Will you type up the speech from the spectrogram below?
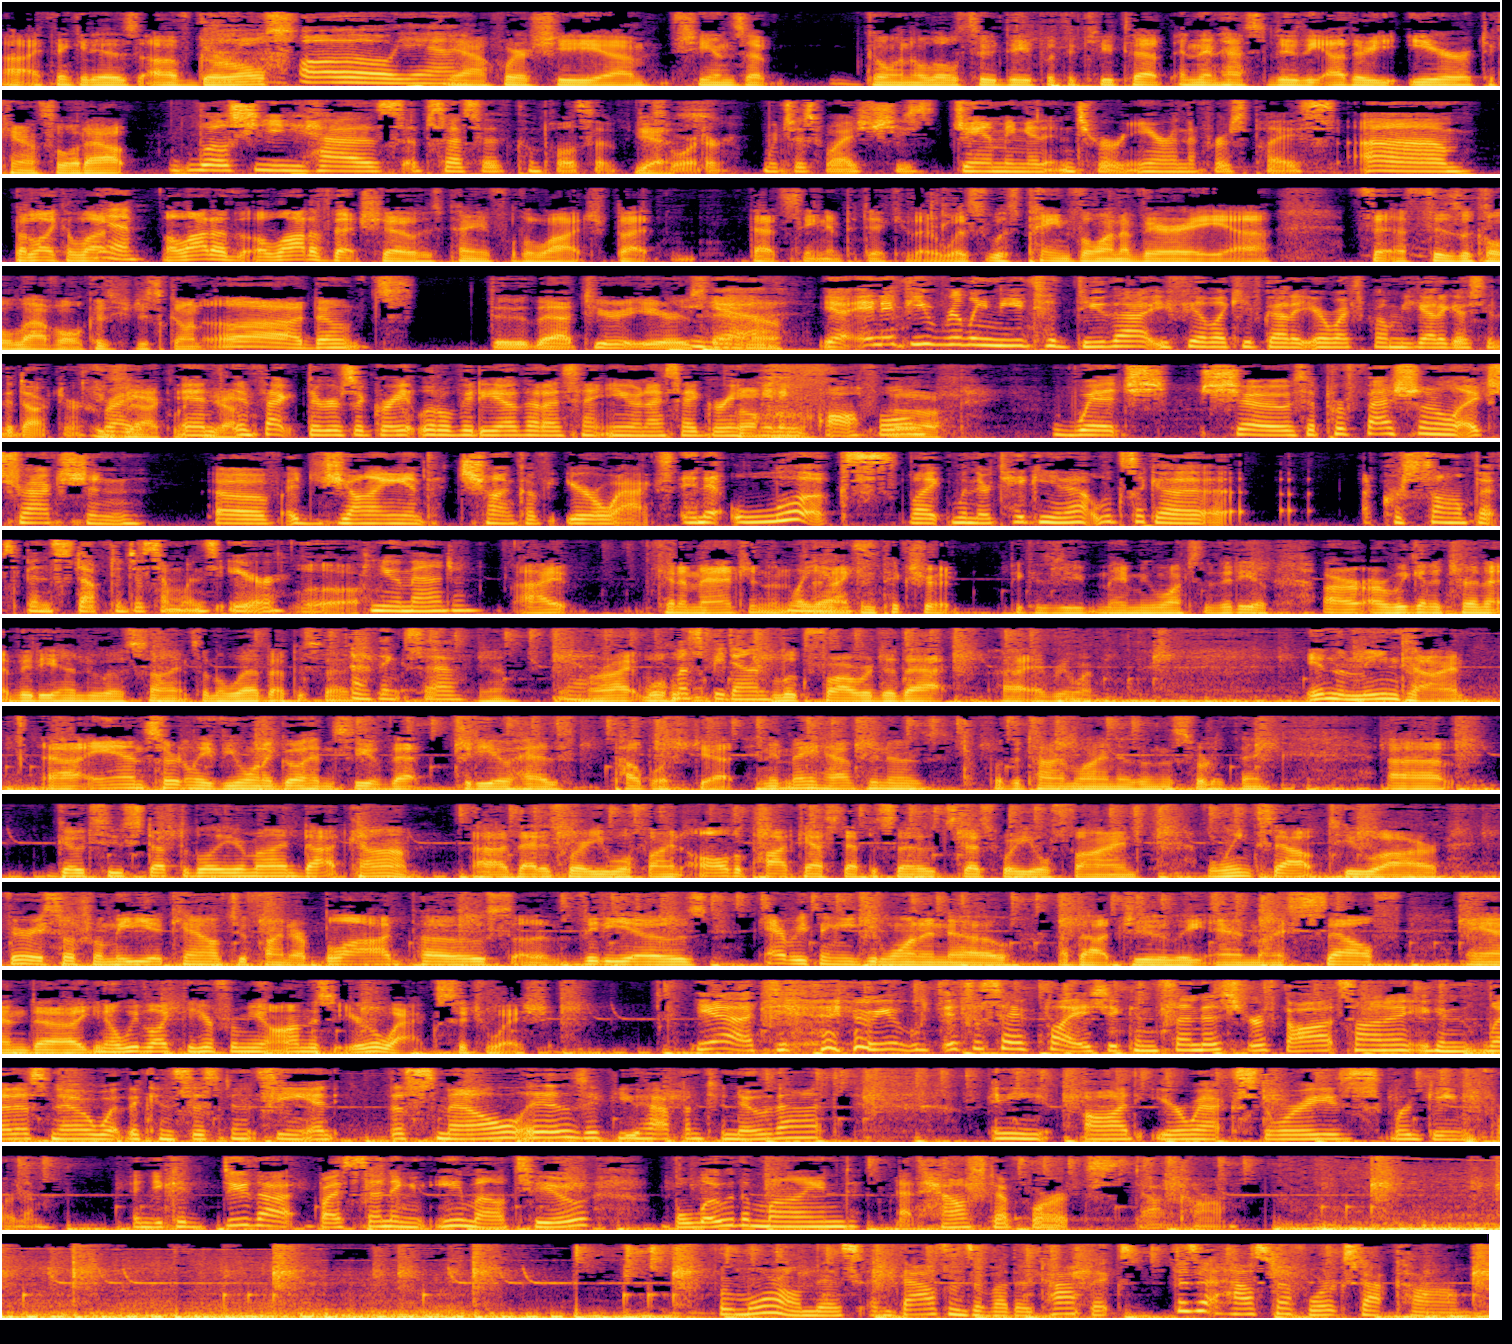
Uh, I think it is of Girls. oh, yeah. Yeah, where she um, she ends up going a little too deep with the Q-tip, and then has to do the other ear to cancel it out. Well, she has obsessive compulsive Yes. disorder, which is why she's jamming it into her ear in the first place. Um, But like a lot, Yeah. a lot of a lot of that show is painful to watch. But that scene in particular was was painful on a very uh, f- physical level because you're just going, oh, don't do that to your ears. Yeah. Hannah." Yeah. And if you really need to do that, you feel like you've got an earwax problem, you got to go see the doctor. Right. Exactly, And yeah. in fact, there's a great little video that I sent you and I say great Ugh. meaning awful, Ugh. which shows a professional extraction of a giant chunk of earwax. And it looks like when they're taking it out, it looks like a, a croissant that's been stuffed into someone's ear. Can you imagine? I can imagine, and, Well, and I can picture it because you made me watch the video. Are are we going to turn that video into a Science on the Web episode? I think so. Yeah. Yeah. All right. Well, Must be done. Look forward to that, uh, everyone. In the meantime, uh, and certainly if you want to go ahead and see if that video has published yet, and it may have, who knows what the timeline is on this sort of thing, uh, go to stufftoblowyourmind.com. Uh, that is where you will find all the podcast episodes. That's where you'll find links out to our various social media accounts. You'll find our blog posts, uh, videos, everything you could want to know about Julie and myself. And, uh, you know, we'd like to hear from you on this earwax situation. Yeah, it's a safe place. You can send us your thoughts on it. You can let us know what the consistency and the smell is if you happen to know that. Any odd earwax stories, we're game for them. And you can do that by sending an email to blowthemind at howstuffworks.com. For more on this and thousands of other topics, visit howstuffworks.com.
